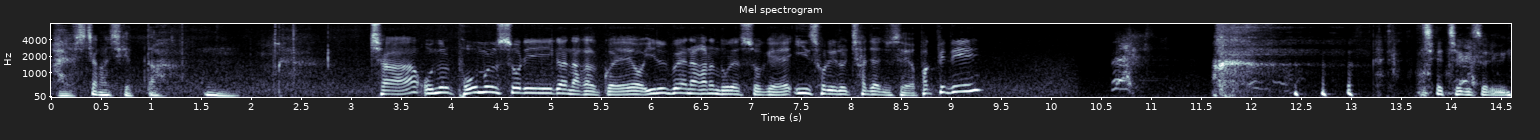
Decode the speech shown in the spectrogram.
아유, 시장하시겠다. 음. 자, 오늘 보물소리가 나갈 거예요. 일부에 나가는 노래 속에 이 소리를 찾아주세요. 박 PD? 재채기 소리군요.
